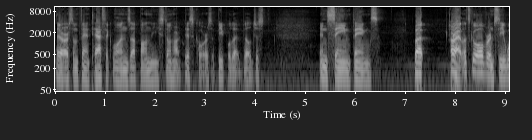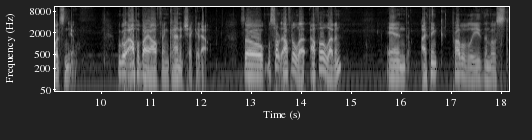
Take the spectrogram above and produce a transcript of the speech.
There are some fantastic ones up on the Stonehearth discourse of people that build just insane things. But, alright, let's go over and see what's new. We'll go alpha by alpha and kind of check it out. So, we'll start with alpha, alpha 11. And I think probably the most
